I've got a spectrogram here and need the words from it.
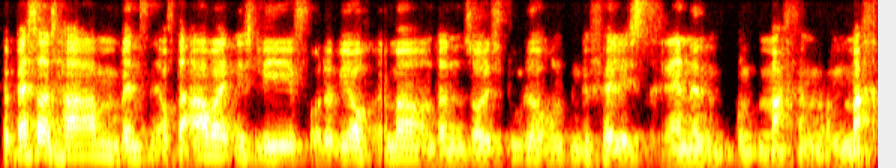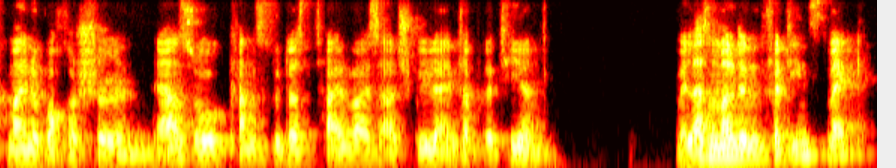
verbessert haben, wenn es auf der Arbeit nicht lief oder wie auch immer. Und dann sollst du da unten gefälligst rennen und machen und mach meine Woche schön. Ja, so kannst du das teilweise als Spieler interpretieren. Wir lassen mal den Verdienst weg.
